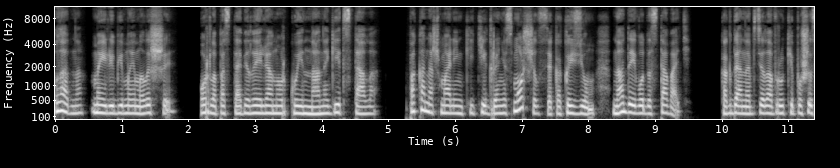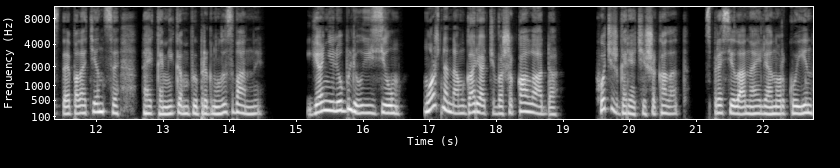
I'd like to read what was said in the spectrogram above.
«Ладно, мои любимые малыши». Орла поставила Элеонор Куин на ноги и встала. «Пока наш маленький тигр не сморщился, как изюм, надо его доставать». Когда она взяла в руки пушистое полотенце, Тайка мигом выпрыгнул из ванны. «Я не люблю изюм. Можно нам горячего шоколада?» «Хочешь горячий шоколад?» – спросила она Элеонор Куин,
